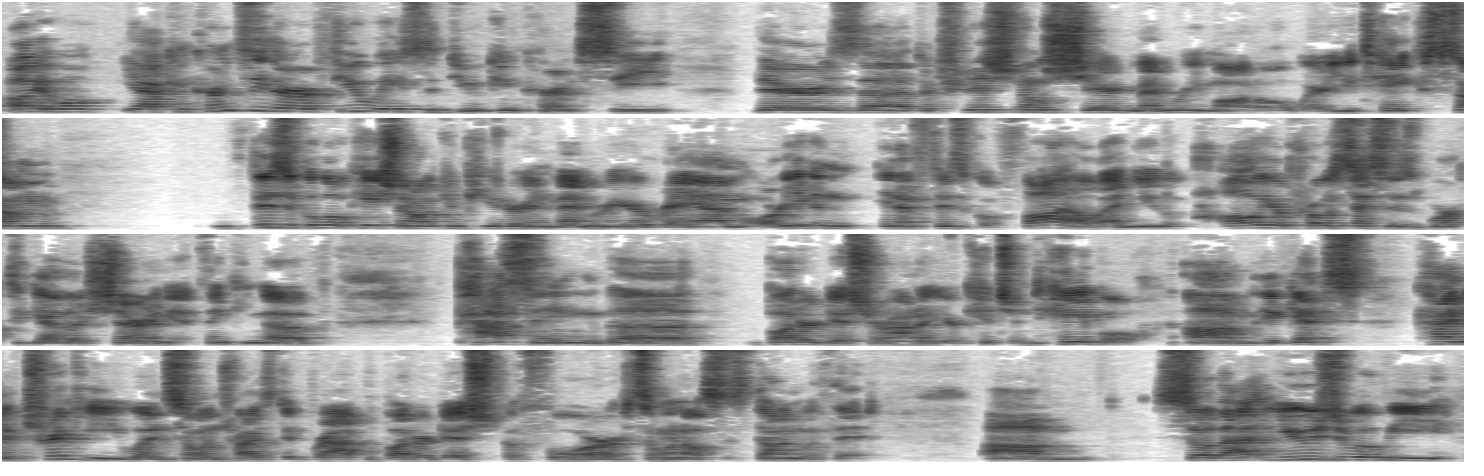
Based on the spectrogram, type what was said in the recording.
Okay well yeah concurrency there are a few ways to do concurrency. There's uh, the traditional shared memory model where you take some physical location on computer in memory or RAM or even in a physical file and you all your processes work together sharing it. Thinking of passing the butter dish around at your kitchen table um, it gets kind of tricky when someone tries to grab the butter dish before someone else is done with it um, so that usually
